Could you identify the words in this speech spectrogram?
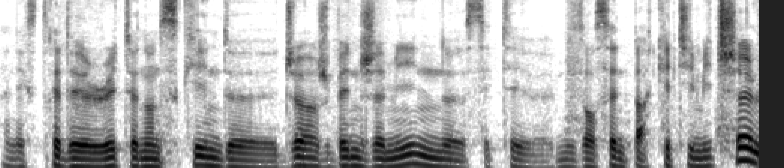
Un extrait de Written on Skin de George Benjamin, c'était euh, mis en scène par Katie Mitchell,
